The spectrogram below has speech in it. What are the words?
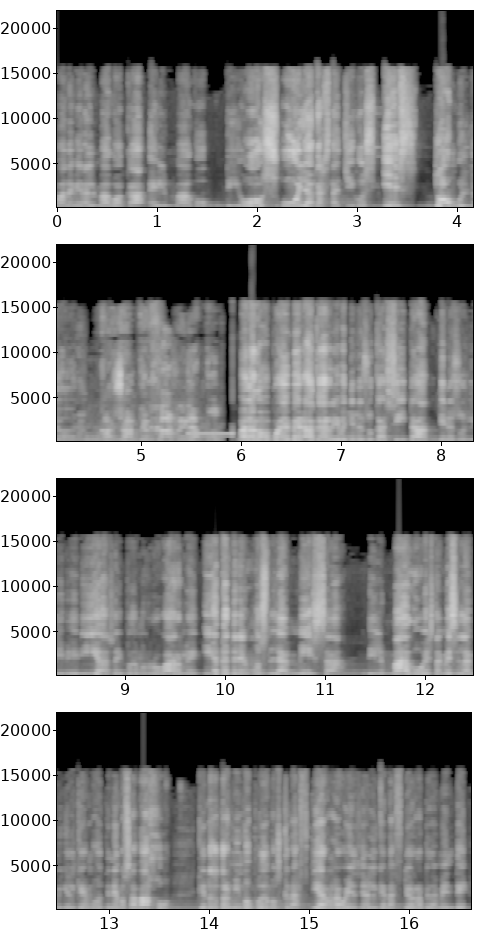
van a ver al mago acá, el mago de Oz. Uy, acá está chicos, es Dumbledore. ¡Cállate, Harry, la puta! Bueno, como pueden ver, acá arriba tiene su casita, tiene sus librerías, ahí podemos robarle. Y acá tenemos la mesa del mago. Esta mesa es la que tenemos abajo, que nosotros mismos podemos craftearla. Voy a enseñar el crafteo rápidamente.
